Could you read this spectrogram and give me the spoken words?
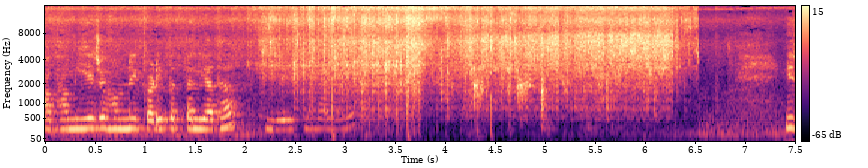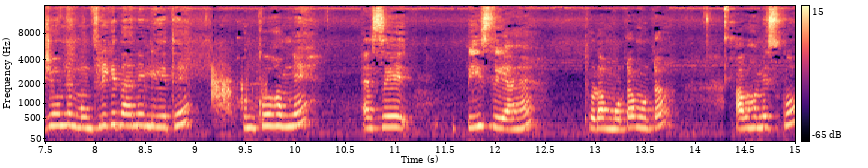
अब हम ये जो हमने कड़ी पत्ता लिया था, ये इसमें डालेंगे। ये जो हमने मूंगफली के दाने लिए थे, उनको हमने ऐसे पीस लिया है, थोड़ा मोटा मोटा अब हम इसको,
